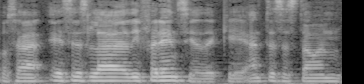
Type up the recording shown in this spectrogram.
o sea, esa es la diferencia de que antes estaban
